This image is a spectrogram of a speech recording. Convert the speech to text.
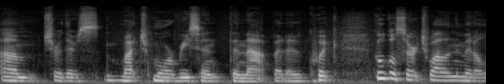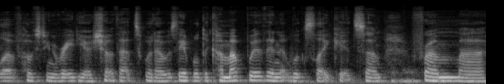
Um, sure, there's much more recent than that, but a quick Google search while in the middle of hosting a radio show, that's what I was able to come up with. And it looks like it's um, from. Uh,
